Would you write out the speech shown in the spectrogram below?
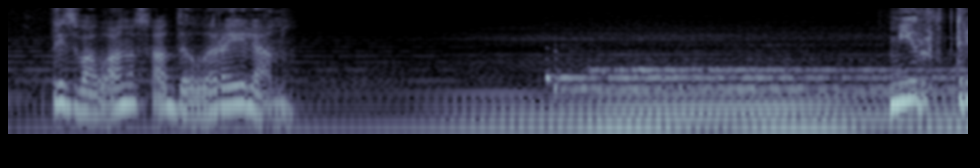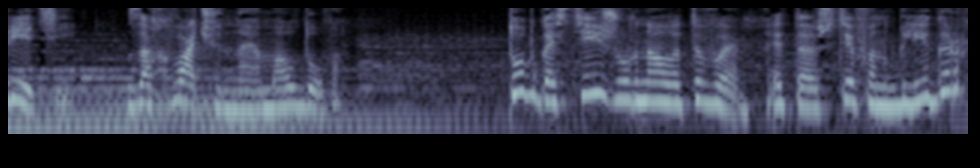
– призвала нас Аделла Раиляну. Мир третий. Захваченная Молдова. Топ гостей журнала ТВ – это Штефан Глигер,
